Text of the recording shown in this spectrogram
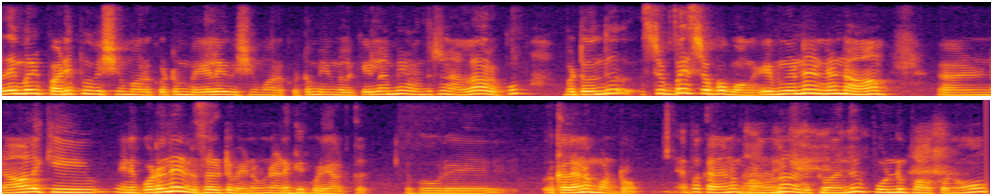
அதே மாதிரி படிப்பு விஷயமா இருக்கட்டும் வேலை விஷயமா இருக்கட்டும் இவங்களுக்கு எல்லாமே வந்துட்டு நல்லா இருக்கும். பட் வந்து ஸ்டெப் பை ஸ்டெப்பாக போவாங்க. இவங்க என்ன என்னன்னா நாளைக்கு எனக்கு உடனே ரிசல்ட் வேணும்னு நினைக்கக்கூடிய ஆட்கள். இப்போ ஒரு ஒரு கல்யாணம் பண்ணுறோம் இப்போ கல்யாணம் பண்ணோம்னா அதுக்கு வந்து பொண்ணு பார்க்கணும்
